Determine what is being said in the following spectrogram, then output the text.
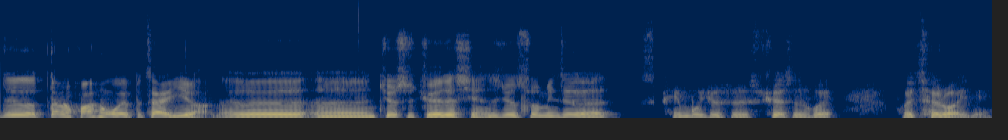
这个当然划痕我也不在意了，呃嗯，就是觉得显示就说明这个屏幕就是确实会会脆弱一点。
